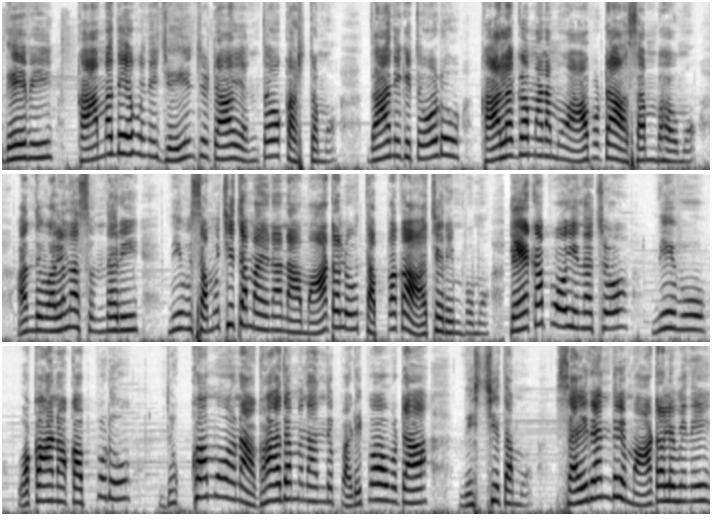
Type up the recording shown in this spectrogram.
దేవి కామదేవుని జయించుట ఎంతో కష్టము. దానికి తోడు కాలగమనము ఆపుట అసంభవము. అందువలన సుందరి నీవు సముచితమైన నా మాటలు తప్పక ఆచరింపుము. లేకపోయినచో నీవు ఒకానొకప్పుడు దుఃఖము అగాధమునందు పడిపోవుట నిశ్చితము. సైరంధ్రి మాటలు విని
